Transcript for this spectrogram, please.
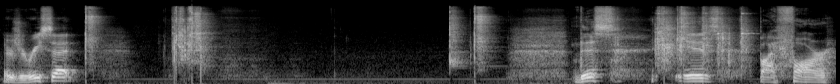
There's your reset. This is by far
